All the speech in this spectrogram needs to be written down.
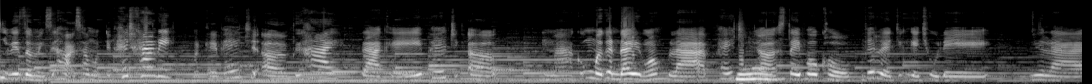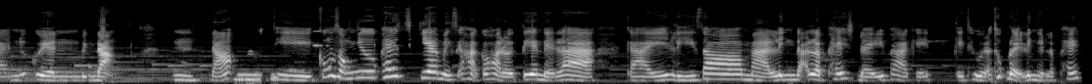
Thì bây giờ mình sẽ hỏi sang một cái page khác đi. Một cái page uh, thứ hai là cái page uh, mà cũng mới gần đây đúng không? Là page uh, stay vocal viết về những cái chủ đề như là nữ quyền bình đẳng. Ừ, đó. Thì cũng giống như page kia mình sẽ hỏi câu hỏi đầu tiên đấy là cái lý do mà linh đã lập page đấy và cái cái thứ đã thúc đẩy linh để lập page.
